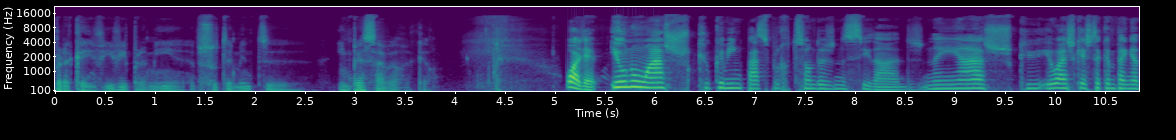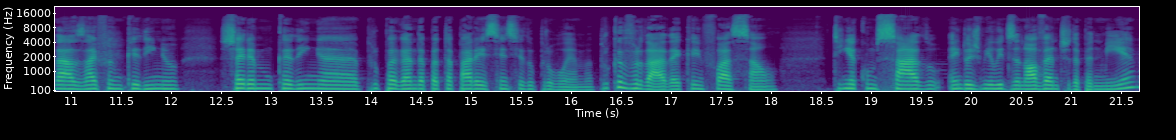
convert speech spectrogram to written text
para quem vive e para mim é absolutamente impensável, Raquel. Olha, eu não acho que o caminho passe por redução das necessidades, nem acho que. Eu acho que esta campanha da ASAI foi um bocadinho cheira-me um bocadinho a propaganda para tapar a essência do problema. Porque a verdade é que a inflação tinha começado em 2019, antes da pandemia,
